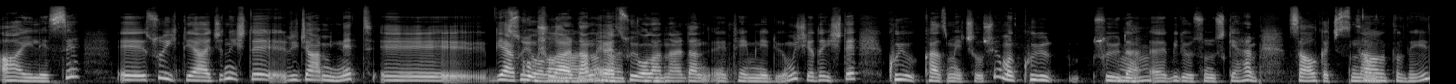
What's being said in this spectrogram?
ailesi e, su ihtiyacını işte rica minnet e, diğer suyu komşulardan evet, evet suyu olanlardan e, temin ediyormuş ya da işte kuyu kazmaya çalışıyor ama kuyu suyu da e, biliyorsunuz ki hem sağlık açısından sağlıklı değil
